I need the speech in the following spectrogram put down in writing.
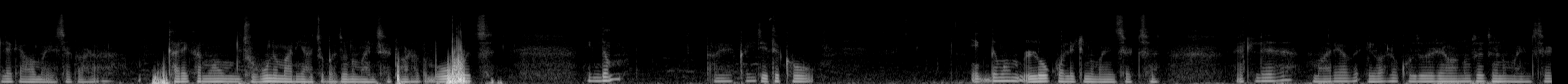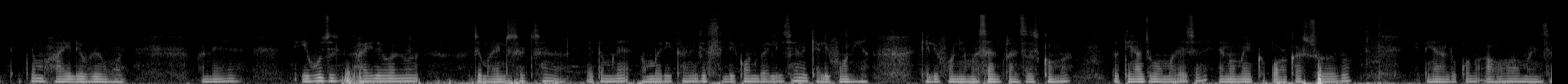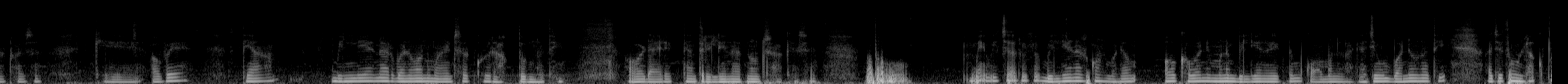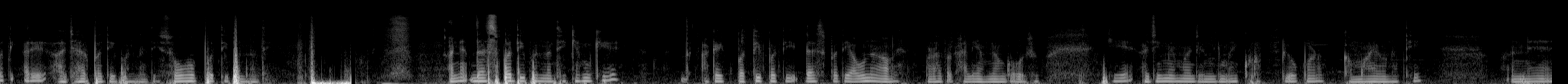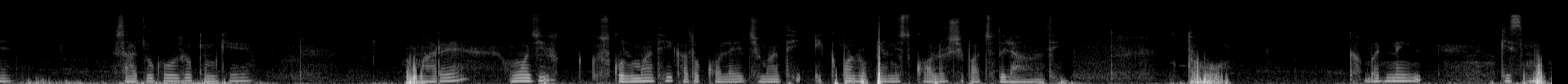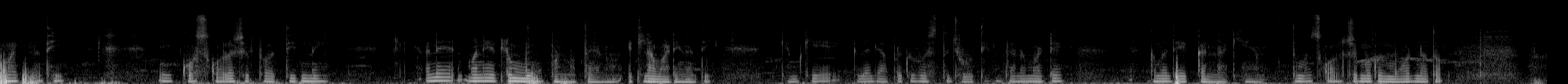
એટલે કે આવા માઇન્ડસેટવાળા ખરેખરમાં હું જોઉં ને મારી આજુબાજુનું માઇન્ડસેટવાળા તો બહુ જ એકદમ, હવે કઈ રીતે કહું? એકદમ આમ લો ક્વોલિટીનું માઇન્ડસેટ છે. એટલે મારે હવે એવા લોકો જોડે રહેવાનું છે જેનું માઇન્ડસેટ એકદમ હાઈ લેવલનું હોય. અને એવું જ હાઈ લેવલનું જે માઇન્ડસેટ છે ને, એ તમને અમેરિકાની જે સિલિકોન વેલી છે ને કેલિફોર્નિયા કેલિફોર્નિયામાં સેન ફ્રાન્સિસ્કોમાં તો ત્યાં જોવા મળે છે. એનો મેં એક પોડકાસ્ટ જોયો હતો. ત્યાં લોકોનો આવા આવા માઇન્ડસેટ હોય છે કે હવે ત્યાં બિલિયનર બનવાનું માઇન્ડસેટ કોઈ રાખતું જ નથી. હવે ડાયરેક્ટ ત્યાં ત્રિલિયનરનું જ રાખે છે. તો મેં વિચાર્યું કે બિલિયનર કોણ બને? હવે ખબર નહીં, મને બિલિયનર એકદમ કોમન લાગે. હજી હું બન્યો નથી. હજી તો હું લખપતિ, અરે હજારપતિ પણ નથી, સોપતિ પણ નથી. અને દસપતિ પણ નથી. કેમ કે આ કંઈક પતિ પતિ દસપતિ આવું ના આવે. પણ આ તો ખાલી એમને કહું છું કે હજી મેં મારી જિંદગીમાં એક રૂપિયો પણ કમાયો નથી. અને સાચું કહું છું કેમ કે મારે, હું હજી સ્કૂલમાંથી કાં તો કોલેજમાંથી એક પણ રૂપિયાની સ્કોલરશિપ આજ સુધી લાવ્યો નથી. તો ખબર નહીં, કિસ્મતમાં જ નથી. એ કોઈ સ્કોલરશિપ તો હતી જ નહીં. અને મને એટલો મોહ પણ નહોતો એનો, એટલા માટે નથી. કેમ કે કદાચ આપણે કોઈ વસ્તુ જોતી નથી એના માટે ગમે તે એક કરી નાખીએ. એમ તો મને સ્કોલરશીપમાં કોઈ મોડ નહોતો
